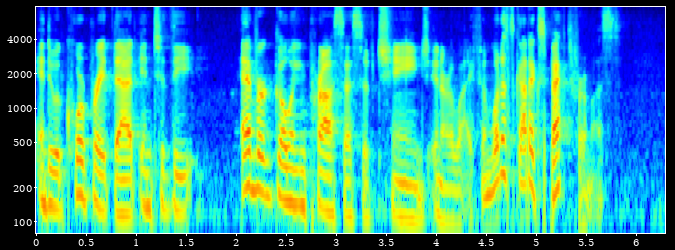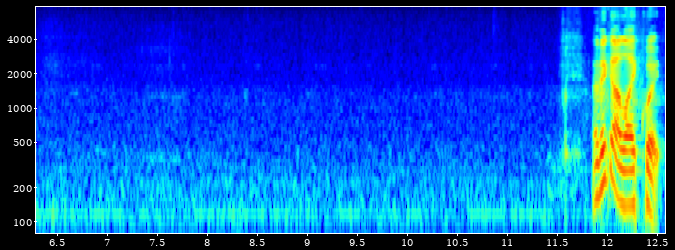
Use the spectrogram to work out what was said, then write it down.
and to incorporate that into the ever going process of change in our life? And what does God expect from us? I think I like what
